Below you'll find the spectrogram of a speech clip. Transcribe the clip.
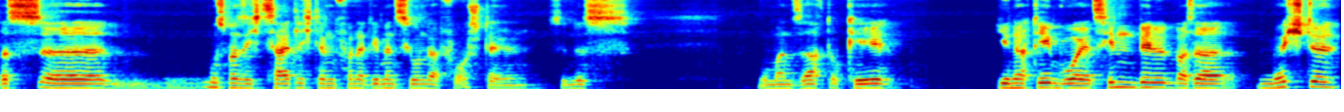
Was äh, muss man sich zeitlich denn von der Dimension da vorstellen? Sind es, wo man sagt, okay, je nachdem, wo er jetzt hin will, was er möchte,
